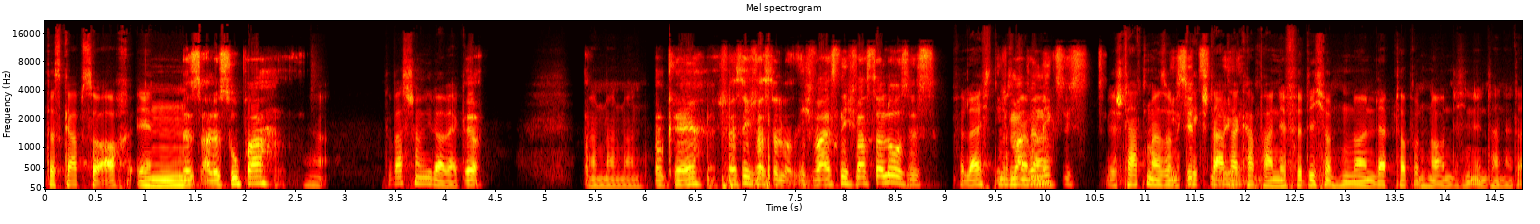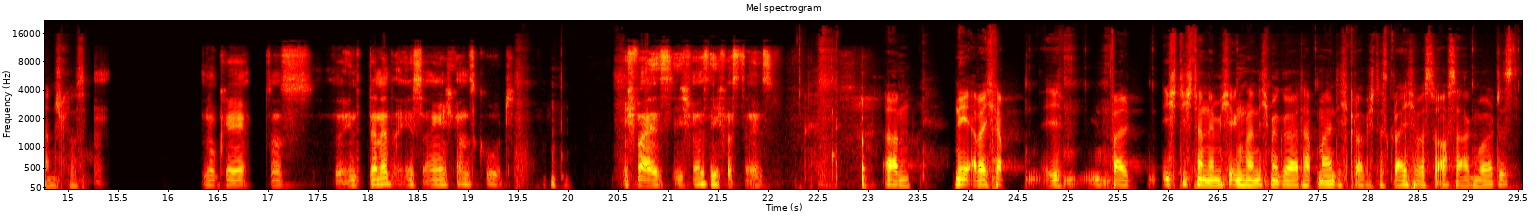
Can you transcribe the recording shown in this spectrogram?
Das gab's so auch in. Das ist alles super. Du warst schon wieder weg. Ja. Mann, Mann, Mann. Okay, ich weiß nicht, was da los Ich weiß nicht, was da los ist. Vielleicht Ich müssen wir mache mal, nichts. Ich, wir starten mal so eine Kickstarter-Kampagne für dich und einen neuen Laptop und einen ordentlichen Internetanschluss. okay, das Internet ist eigentlich ganz gut. Ich weiß, ich weiß nicht, was da ist. Ähm, nee, aber ich glaube, ich, weil ich dich dann nämlich irgendwann nicht mehr gehört habe, meinte ich, glaube ich, das Gleiche, was du auch sagen wolltest.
